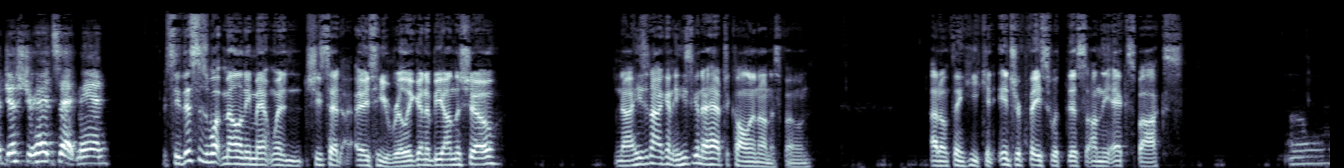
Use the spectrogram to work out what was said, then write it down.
Adjust your headset, man. See, this is what Melanie meant when she said, "Is he really going to be on the show?" No, he's not going to. He's going to have to call in on his phone. I don't think he can interface with this on the Xbox. Oh,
